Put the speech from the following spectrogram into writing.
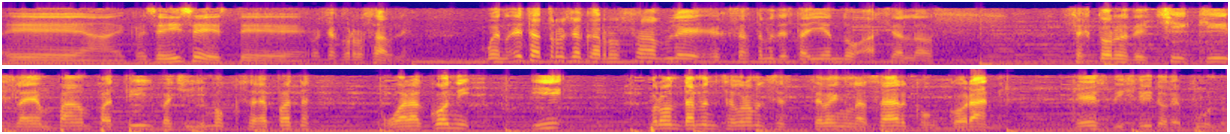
eh, ¿qué se dice? Este, Trocha carrozable. Bueno, esta trocha carrozable exactamente está yendo hacia los sectores de Chiquis, Layampampa, Tilpa, Chillimoco, Sayapata, Huaraconi y prontamente seguramente se, se va a enlazar con Corani, que es distrito de Puno.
